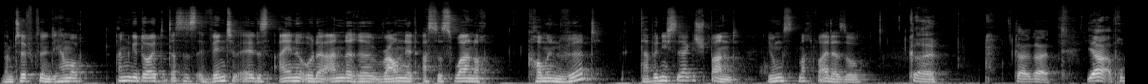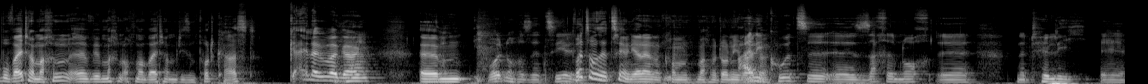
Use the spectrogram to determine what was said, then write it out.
beim Tüfteln, die haben auch angedeutet, dass es eventuell das eine oder andere Roundnet-Accessoire noch kommen wird. Da bin ich sehr gespannt. Jungs, macht weiter so. Geil. Geil, geil. Ja, apropos weitermachen, äh, wir machen auch mal weiter mit diesem Podcast. Geiler Übergang. Ähm, Ich wollte noch was erzählen. wolltest du was erzählen? Ja, dann komm, machen wir Donny Eine weiter. kurze äh, Sache noch. Äh, natürlich äh,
